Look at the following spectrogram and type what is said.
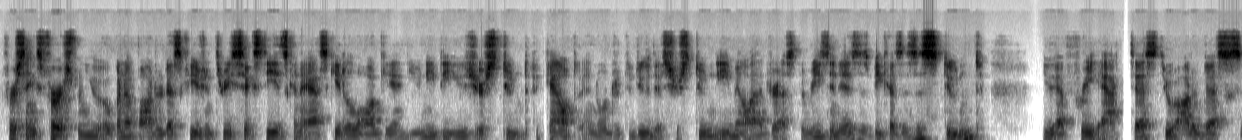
First things first, when you open up Autodesk Fusion 360, it's going to ask you to log in. You need to use your student account in order to do this, your student email address. The reason is, is because as a student, you have free access through Autodesk's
